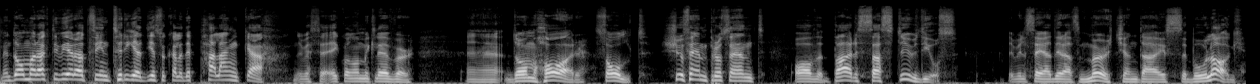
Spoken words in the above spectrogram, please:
Men de har aktiverat sin tredje så kallade palanka, det vill säga Economic Lever. Eh, De har sålt 25% av Barca Studios, det vill säga deras merchandisebolag.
